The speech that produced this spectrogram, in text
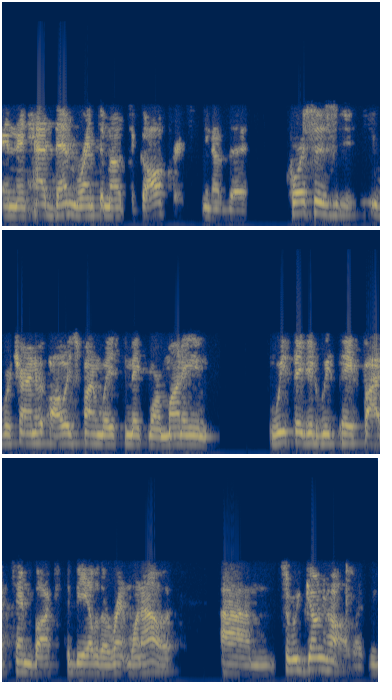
and then had them rent them out to golfers. You know, the courses, we're trying to always find ways to make more money. We figured we'd pay five, ten bucks to be able to rent one out. Um, so we gung ho, like we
